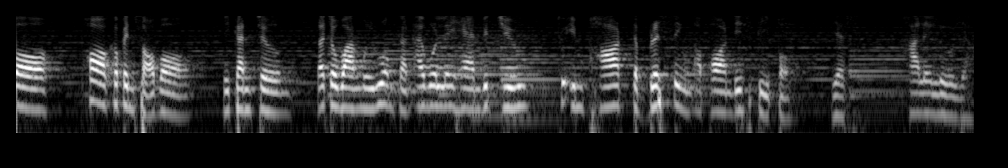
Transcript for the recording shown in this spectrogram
บอพ่อเขาเป็นสอบอมีการเจิม เราจะวางมือร่วมกัน I will lay hand with you to impart the blessing upon these people yes hallelujah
